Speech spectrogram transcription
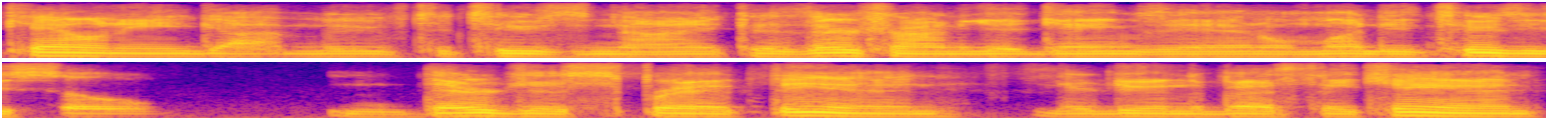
county got moved to Tuesday night because they're trying to get games in on Monday, Tuesday. So they're just spread thin. They're doing the best they can,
